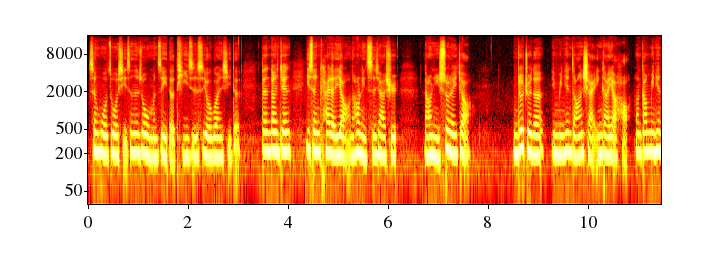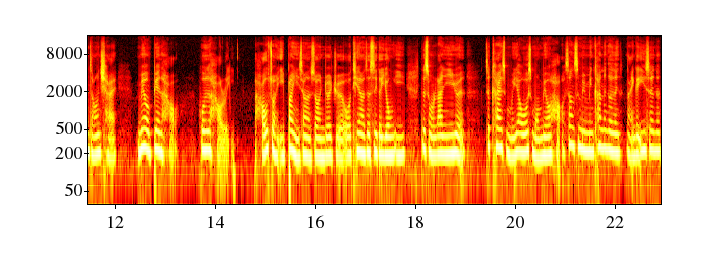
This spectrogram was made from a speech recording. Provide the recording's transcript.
生活作息，甚至说我们自己的体质是有关系的。但当间医生开了药，然后你吃下去，然后你睡了一觉，你就觉得你明天早上起来应该要好。那当明天早上起来没有变好，或是好了，好转一半以上的时候，你就会觉得，我天啊，这是一个庸医，这什么烂医院？这开什么药？为什么没有好？上次明明看那个人哪一个医生呢？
